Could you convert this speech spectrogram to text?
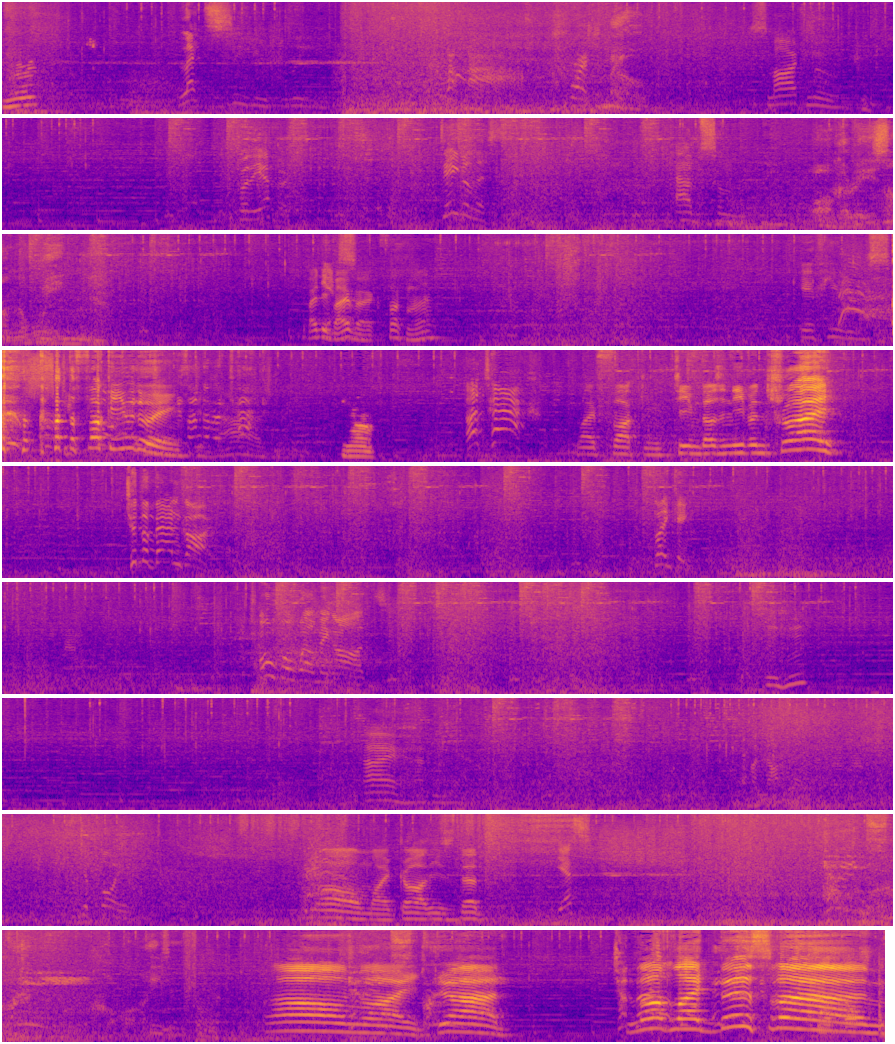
Ну, Let's see you bleed. Smart move. For the effort. Daedalus. Absolutely. Auguries on the wing. Why did Yes. buyback? Fuck, man. If you what the fuck are you doing? no. Attack! My fucking team doesn't even try! To the vanguard! Flanking. Overwhelming odds. Mm-hmm. I have you. I'm not ready. Deploying. Oh my god, he's dead. Yes? Oh my god. Not like this one!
